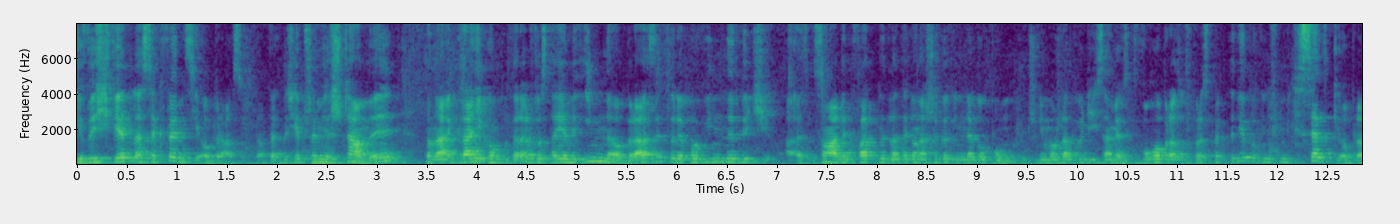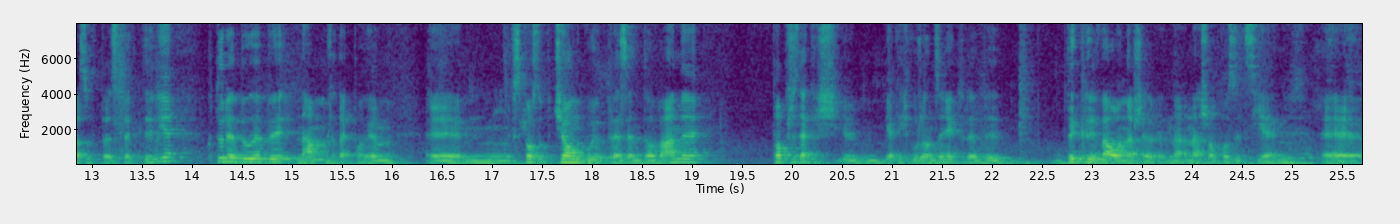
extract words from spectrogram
i wyświetla sekwencję obrazów. Prawda? Gdy się przemieszczamy, to na ekranie komputera już dostajemy inne obrazy, które powinny być, a, są adekwatne dla tego naszego innego punktu. Czyli można powiedzieć, zamiast dwóch obrazów w perspektywie, powinniśmy mieć setki obrazów w perspektywie, które byłyby nam, że tak powiem, em, w sposób ciągły prezentowane poprzez jakieś, jakieś urządzenie, które by wykrywało nasze, na, naszą pozycję e,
